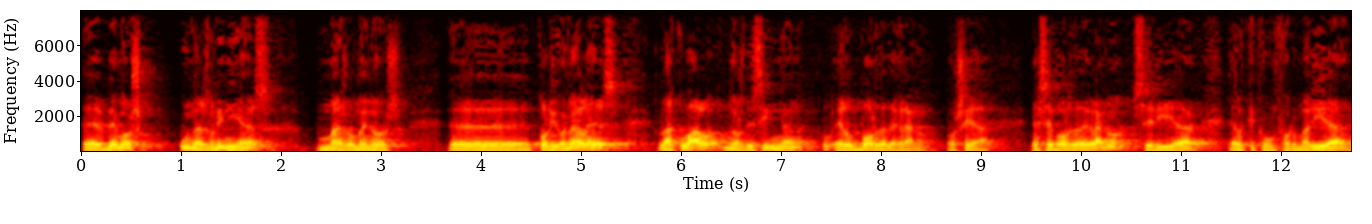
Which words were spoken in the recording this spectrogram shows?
eh, vemos unas líneas más o menos eh, poligonales, la cual nos designan el borde de grano. O sea, ese borde de grano sería el que conformaría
